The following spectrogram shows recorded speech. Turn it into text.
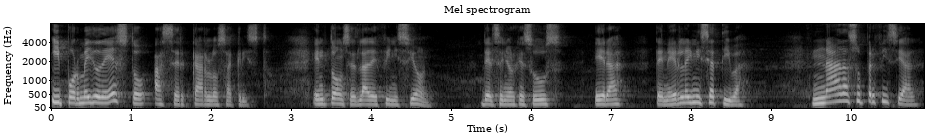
y por medio de esto acercarlos a Cristo. Entonces, la definición del Señor Jesús era tener la iniciativa, nada superficial,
